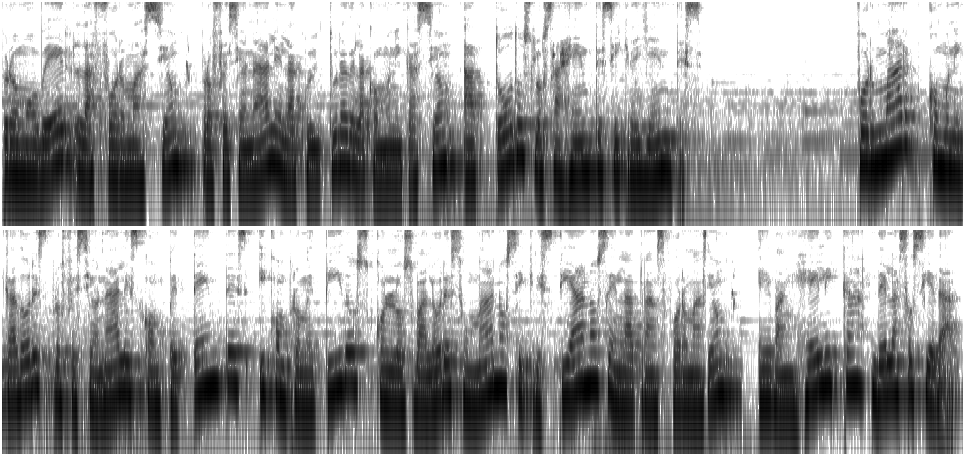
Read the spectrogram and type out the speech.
promover la formación profesional en la cultura de la comunicación a todos los agentes y creyentes, formar comunicadores profesionales competentes y comprometidos con los valores humanos y cristianos en la transformación evangélica de la sociedad,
